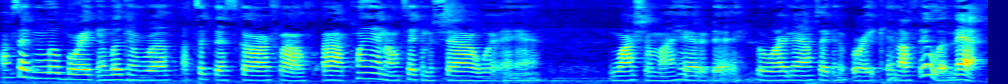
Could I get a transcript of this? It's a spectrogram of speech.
I'm taking a little break and looking rough. I took that scarf off. I plan on taking a shower and washing my hair today. But right now I'm taking a break and I feel a nap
